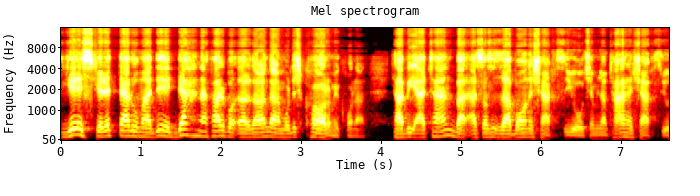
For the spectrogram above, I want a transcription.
یه اسکلت در اومده ده نفر دارن در موردش کار می‌کنن. طبیعتا بر اساس زبان شخصی و چه می‌دونم طرح شخصی و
